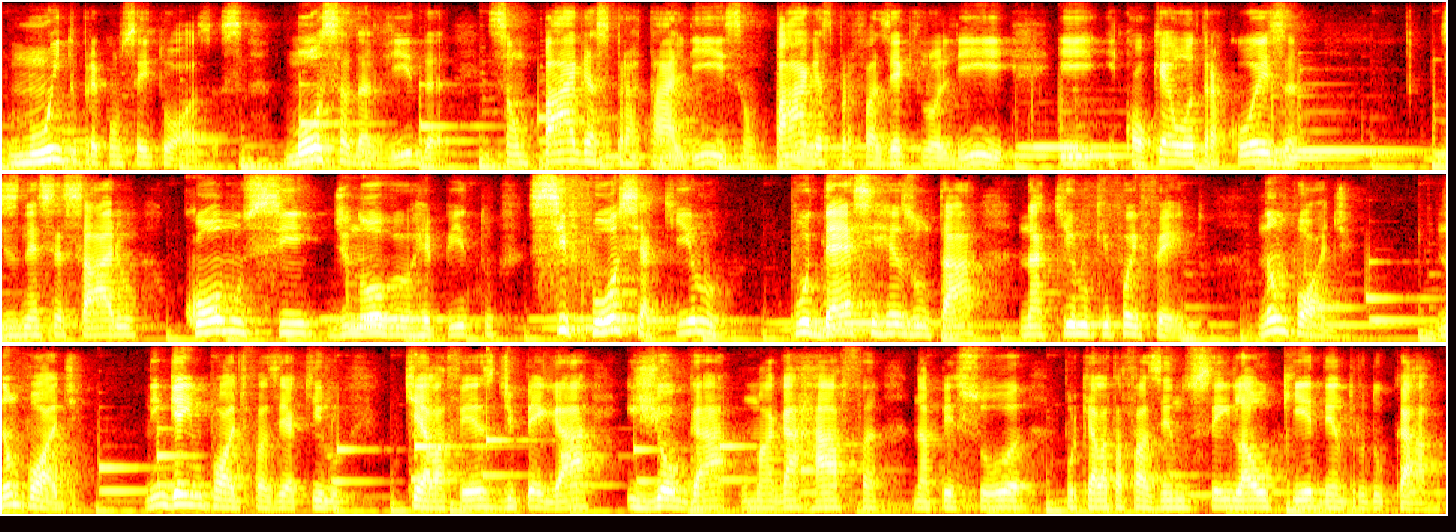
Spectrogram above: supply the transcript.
muito preconceituosas. Moça da vida são pagas para estar tá ali, são pagas para fazer aquilo ali e, e qualquer outra coisa desnecessário, como se, de novo eu repito, se fosse aquilo, pudesse resultar naquilo que foi feito. Não pode, não pode. Ninguém pode fazer aquilo que ela fez de pegar e jogar uma garrafa na pessoa porque ela tá fazendo sei lá o que dentro do carro.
